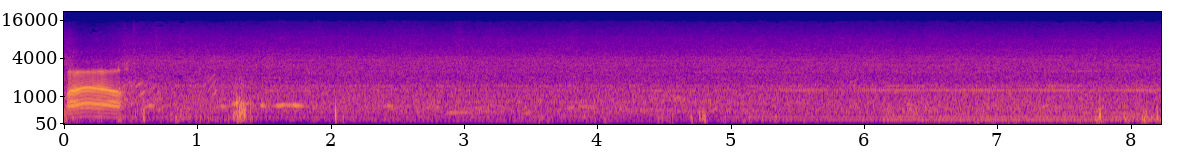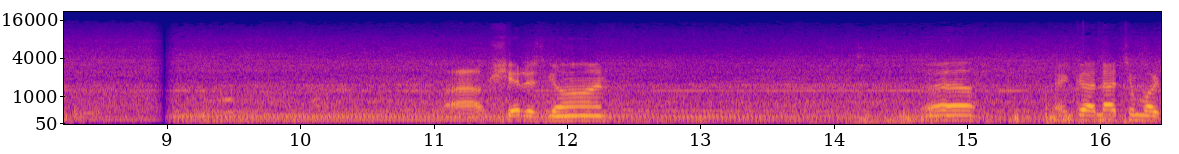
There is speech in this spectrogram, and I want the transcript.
Wow. Wow, shit is gone. Thank God, not too much,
